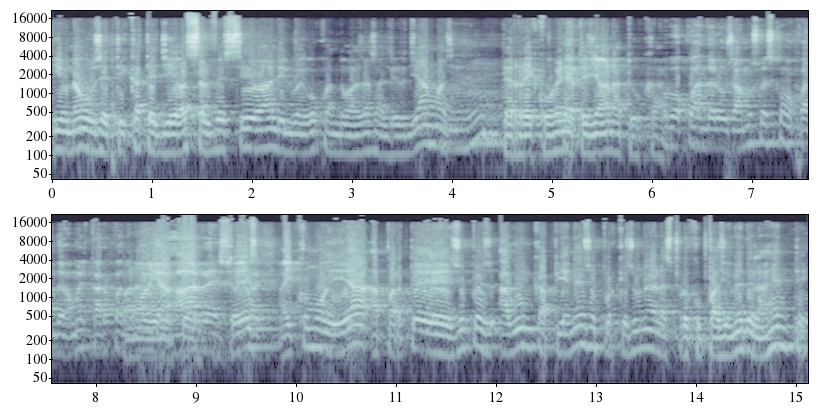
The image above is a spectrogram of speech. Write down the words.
y una bucetica te lleva hasta el festival y luego cuando vas a salir llamas, te recogen y te llevan a tu carro. Como cuando lo usamos, pues como cuando dejamos el carro cuando para vamos a viajar. Entonces, hay comodidad, aparte de eso, pues hago hincapié en eso porque es una de las preocupaciones de la gente.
